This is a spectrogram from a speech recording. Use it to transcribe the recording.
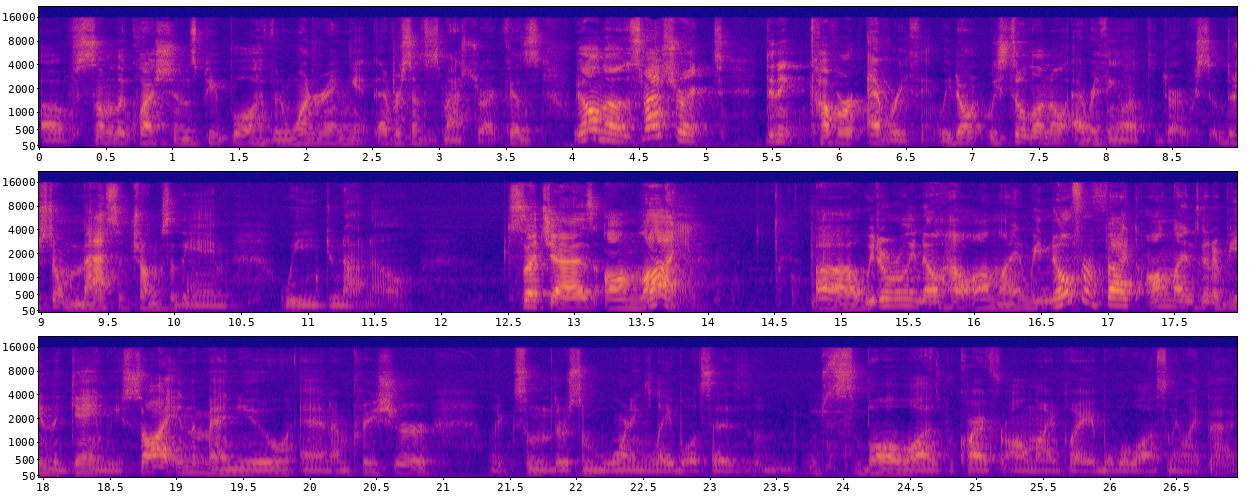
of some of the questions people have been wondering ever since the Smash Direct because we all know the Smash Direct didn't cover everything. We don't we still don't know everything about the Direct. There's still massive chunks of the game we do not know, such as online. Uh, we don't really know how online. We know for a fact online is going to be in the game. We saw it in the menu, and I'm pretty sure like some there's some warning label that says blah blah blah is required for online play, blah blah blah, something like that.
